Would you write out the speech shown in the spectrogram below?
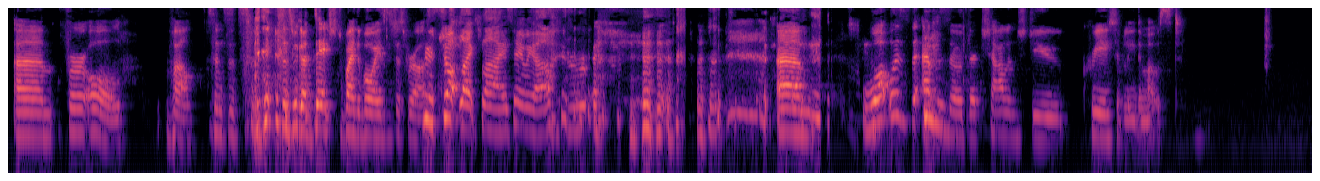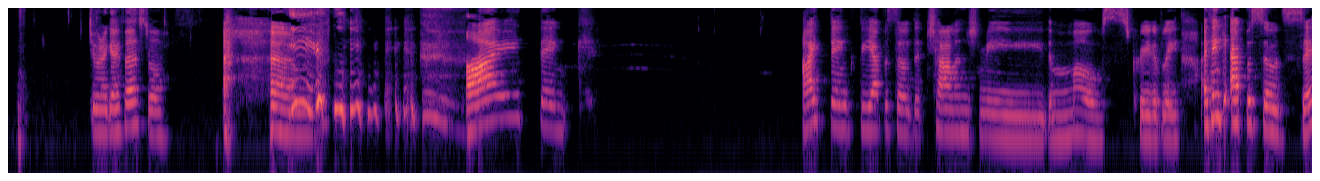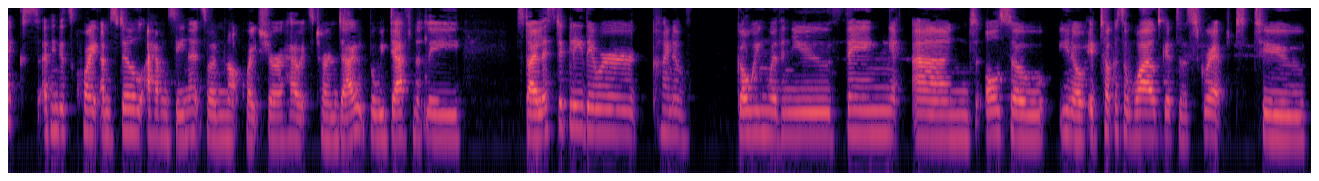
um for all well since it's since we got ditched by the boys it's just for us We've dropped like flies. Here we are. um, what was the episode that challenged you creatively the most? Do you want to go first or? Um, I think I think the episode that challenged me the most creatively, I think episode six. I think it's quite, I'm still, I haven't seen it, so I'm not quite sure how it's turned out, but we definitely, stylistically, they were kind of going with a new thing. And also, you know, it took us a while to get to the script to,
